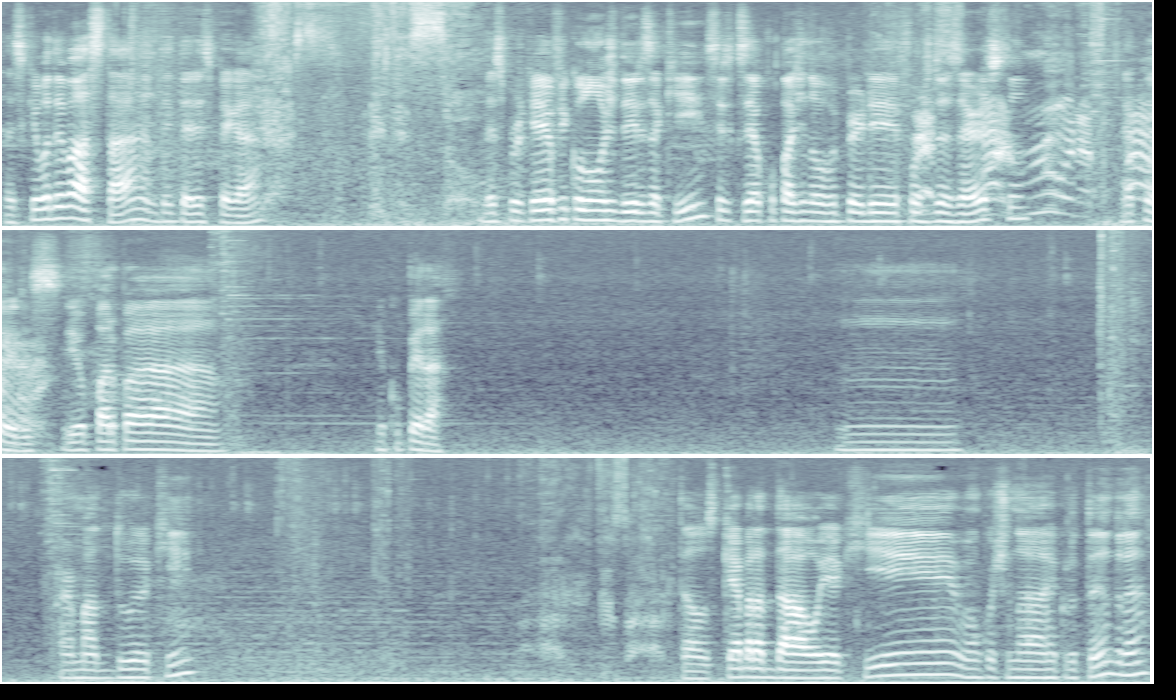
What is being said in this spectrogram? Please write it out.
Tá, esse aqui eu vou devastar, não tem interesse em pegar. Mesmo porque eu fico longe deles aqui. Se eles quiserem ocupar de novo e perder força do exército, é com eles. E eu paro pra recuperar. Hum... Armadura aqui. Então, os quebra-daoi aqui. Vamos continuar recrutando, né?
